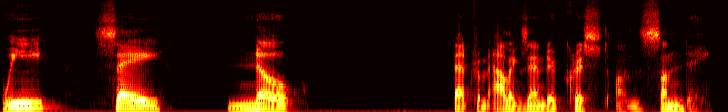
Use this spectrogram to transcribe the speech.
We say no. That from Alexander Christ on Sunday.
